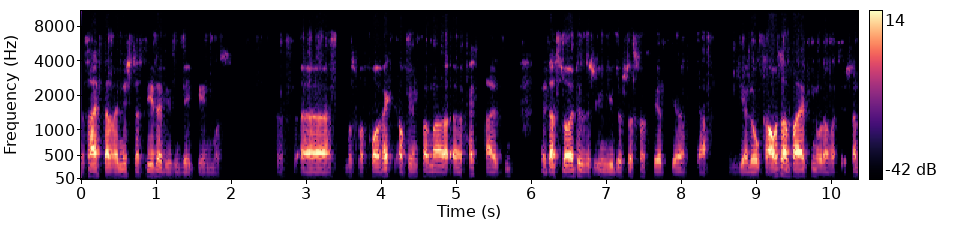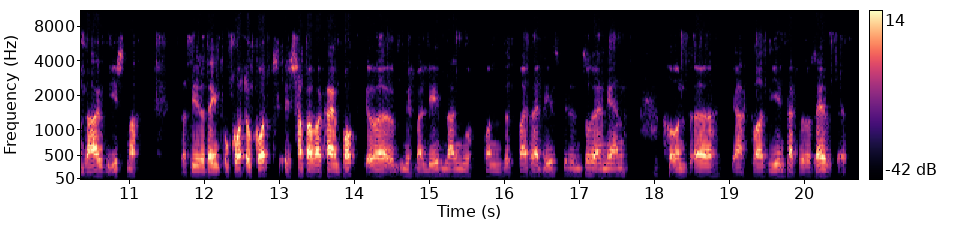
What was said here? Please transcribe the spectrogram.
Das heißt aber nicht, dass jeder diesen Weg gehen muss. Das äh, muss man vorweg auf jeden Fall mal äh, festhalten, dass Leute sich irgendwie durch das, was wir jetzt hier ja, im Dialog ausarbeiten oder was ich dann sage, wie ich es mache, dass jeder denkt, oh Gott, oh Gott, ich habe aber keinen Bock, äh, mich mein Leben lang nur von zwei, drei Lebensmitteln zu ernähren und äh, ja, quasi jeden Tag nur dasselbe essen.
